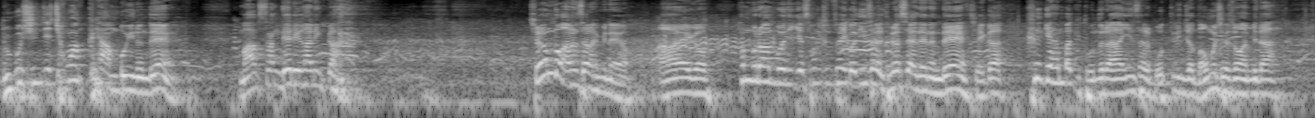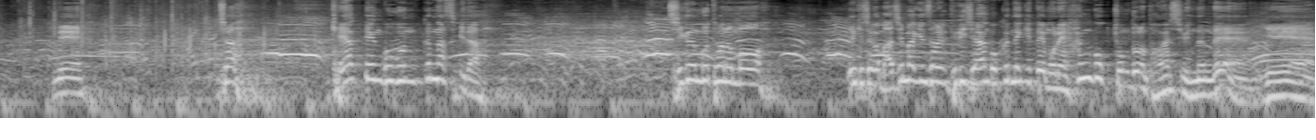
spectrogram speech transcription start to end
누구신지 정확히 안 보이는데 막상 내려가니까 전부 아는 사람이네요. 아이고 한 분 한 분 이게 성심성의껏 인사를 드렸어야 되는데 제가 크게 한 바퀴 도느라 인사를 못 드린 점 너무 죄송합니다. 네. 자 계약된 곡은 끝났습니다. 지금부터는 뭐 이렇게 제가 마지막 인사를 드리지 않고 끝냈기 때문에 한 곡 정도는 더 할 수 있는데 예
